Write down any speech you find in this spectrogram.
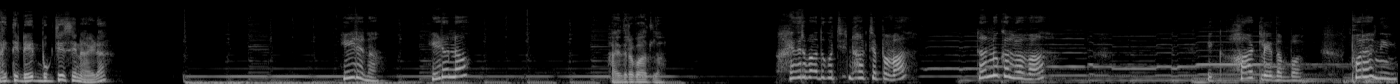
అయితే డేట్ బుక్ చేసేనా ఇడా ఈడనా? ఈడున్నావు? హైదరాబాద్లో. హైదరాబాద్కు వచ్చి నాకు చెప్పవా? నన్ను కలవవా? నీకు హార్ట్ లేదబ్బా. పురాని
